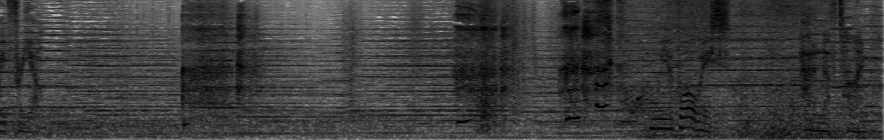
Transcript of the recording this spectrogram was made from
wait for you. We have always had enough time.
